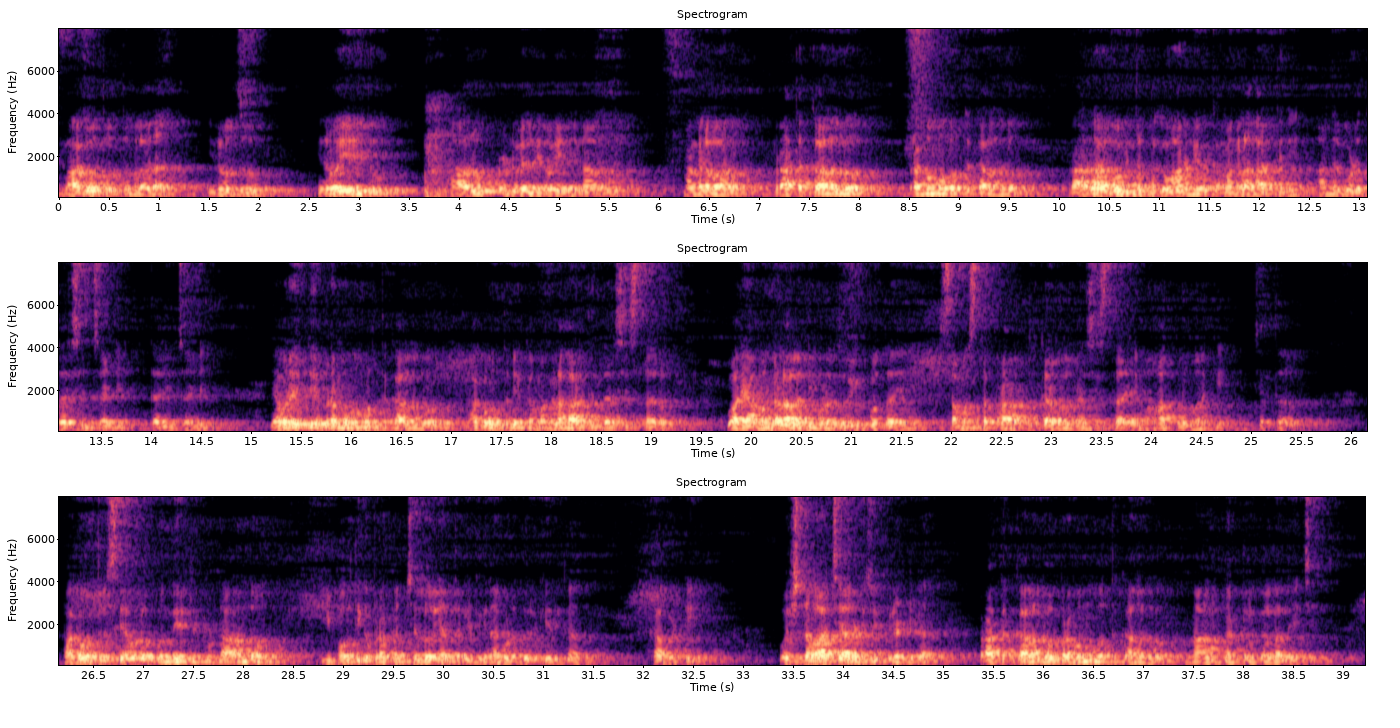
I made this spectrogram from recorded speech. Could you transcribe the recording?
భాగవతోత్తములారా ఈరోజు ఇరవై ఐదు ఆరు రెండు వేల ఇరవై నాలుగు మంగళవారం ప్రాతకాలంలో బ్రహ్మముహూర్త కాలంలో రాధాగోవింద భగవానుని యొక్క మంగళహారతిని అందరూ కూడా దర్శించండి ధరించండి ఎవరైతే బ్రహ్మముహూర్త కాలంలో భగవంతుని యొక్క మంగళహారతిని దర్శిస్తారో వారి అమంగళాలన్నీ కూడా తొలగిపోతాయని సమస్త ప్రారంభ కర్మలు నశిస్తాయని మహాత్ములు మనకి చెప్తారు. భగవంతుడి సేవలో పొందేటటువంటి ఆనందం ఈ భౌతిక ప్రపంచంలో ఎంత వెతికినా కూడా దొరికేది కాదు. కాబట్టి వైష్ణవాచార్యుడు చెప్పినట్టుగా ప్రాతకాలంలో బ్రహ్మముహూర్త కాలంలో నాలుగు గంటల కల్లా లేచి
